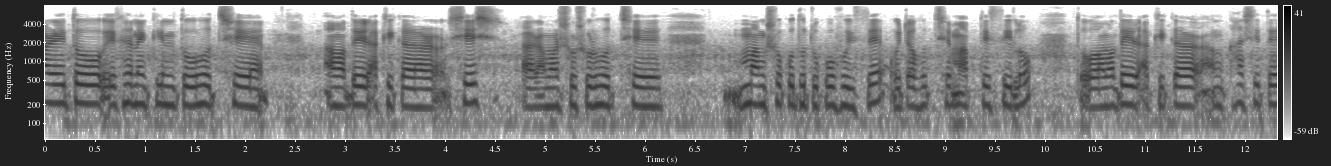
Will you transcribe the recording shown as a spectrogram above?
আর এই তো এখানে কিন্তু হচ্ছে আমাদের আকিকার শেষ। আর আমার শ্বশুর হচ্ছে মাংস কতটুকু হয়েছে ওইটা হচ্ছে মাপতেছিল। তো আমাদের আকিকার খাসিতে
